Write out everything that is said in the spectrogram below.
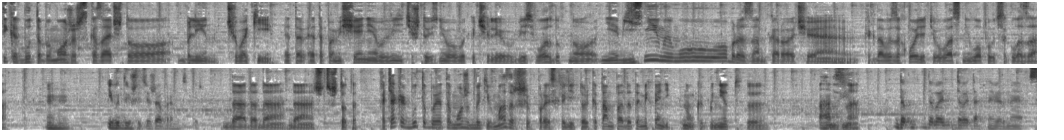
ты как будто бы можешь сказать, что, блин, чуваки, это, это помещение, вы видите, что из него выкачали весь воздух, но необъяснимым образом, короче, когда вы заходите, у вас не лопаются глаза. Угу. И вы дышите жабрами теперь. Да, да, да, да, что-то. Хотя как будто бы это может быть и в Mothership происходить, только там под это механик. Ну, как бы нет, э, ага. не знаю. Да, давай, давай так, наверное. С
